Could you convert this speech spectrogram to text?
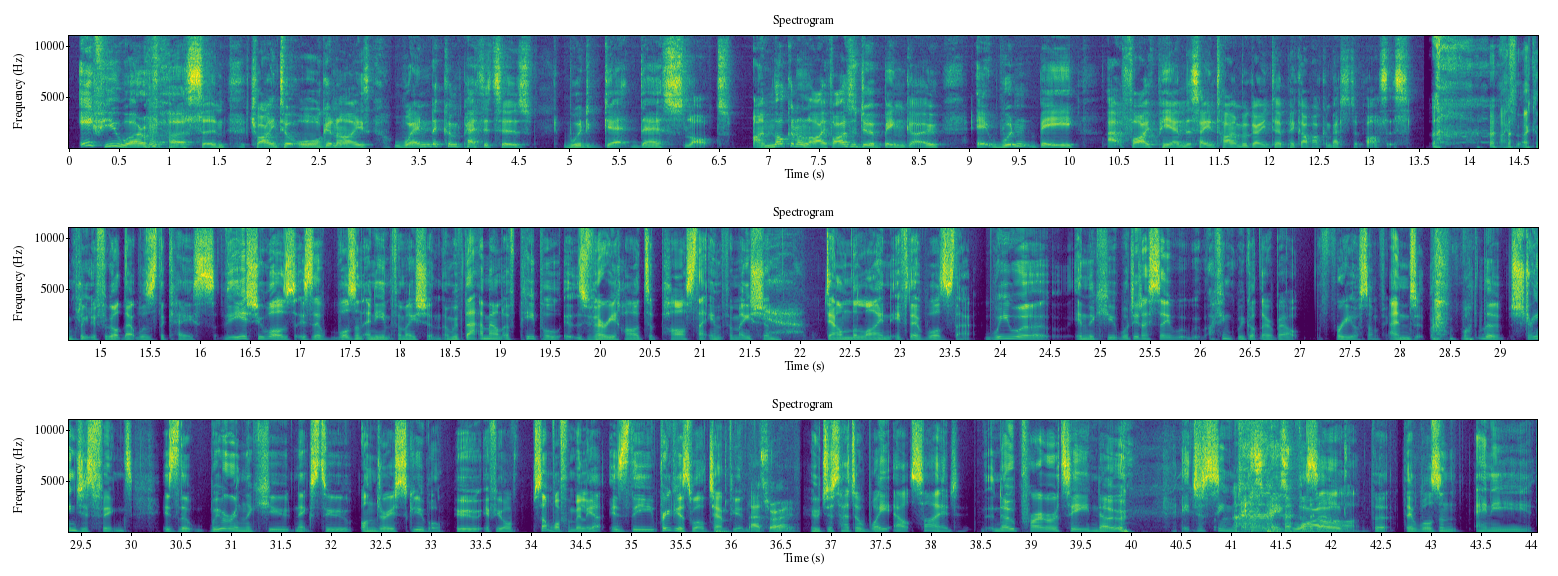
if you were a person trying to organize when the competitors would get their slot, I'm not going to lie, if I was to do a bingo, it wouldn't be at 5 p.m. the same time we're going to pick up our competitor passes. I, I completely forgot that was the case. The issue was is there wasn't any information, and with that amount of people, it was very hard to pass that information down the line if there was that. We were in the queue. What did I say? We- we- I think we got there about three or something. And one of the strangest things is that we were in the queue next to Ondřej Škubal, who, if you're somewhat familiar, is the previous world champion That's right. who just had to wait outside. No priority, no. It just seemed very bizarre wild. that there wasn't any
